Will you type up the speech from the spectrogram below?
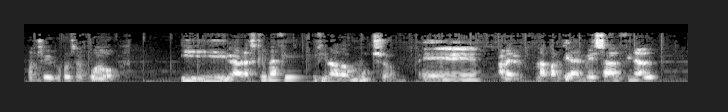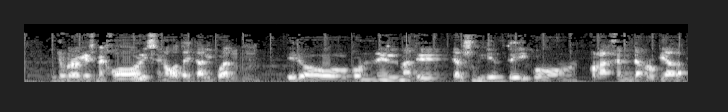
conseguir pues, el juego. Y la verdad es que me ha aficionado mucho. Eh, a ver, una partida de mesa al final yo creo que es mejor y se nota y tal y cual, Ujú. pero con el material suficiente y con, con la gente apropiada,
